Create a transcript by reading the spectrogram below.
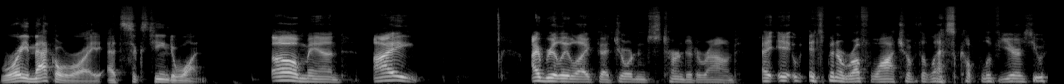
Rory McIlroy at 16 to 1. Oh man, I I really like that Jordan's turned it around. It, has been a rough watch over the last couple of years. You,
